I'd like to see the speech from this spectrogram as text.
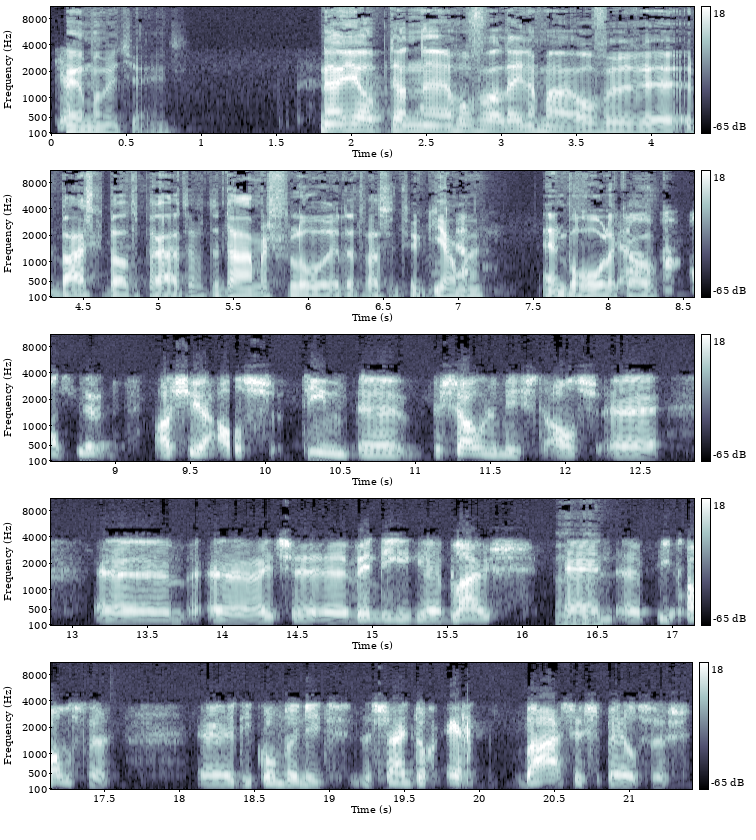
Helemaal met je eens. Nou Joop, dan eh, hoeven we alleen nog maar over eh, het basketbal te praten. Want de dames verloren, dat was natuurlijk jammer. En behoorlijk Ja, ook. Als je als, je als team eh, personen mist als eh, eh, heet ze, Wendy Bluis en eh Piet Gansner, eh, die konden niet. Dat zijn toch echt basisspeelsters.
